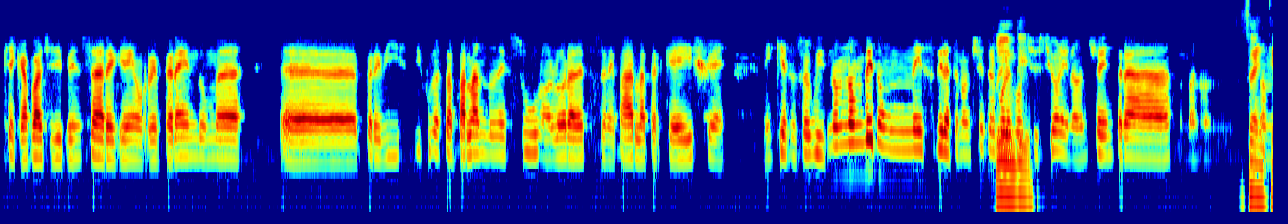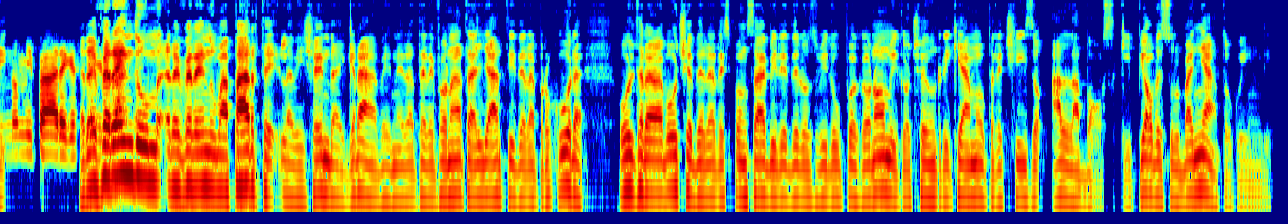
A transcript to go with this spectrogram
che è capace di pensare che un referendum eh, previsto, di cui non sta parlando nessuno, allora adesso se ne parla perché esce inchiesta sulla guida. Non, non, vedo un nesso diretto, non c'entra Quindi, con le concessioni, non c'entra. Insomma, non, senti, non, non, mi pare che. Referendum, referendum, a parte, la vicenda è grave. Nella telefonata agli atti della Procura, oltre alla voce della responsabile dello sviluppo economico, c'è un richiamo preciso alla Boschi. Piove sul bagnato, quindi.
